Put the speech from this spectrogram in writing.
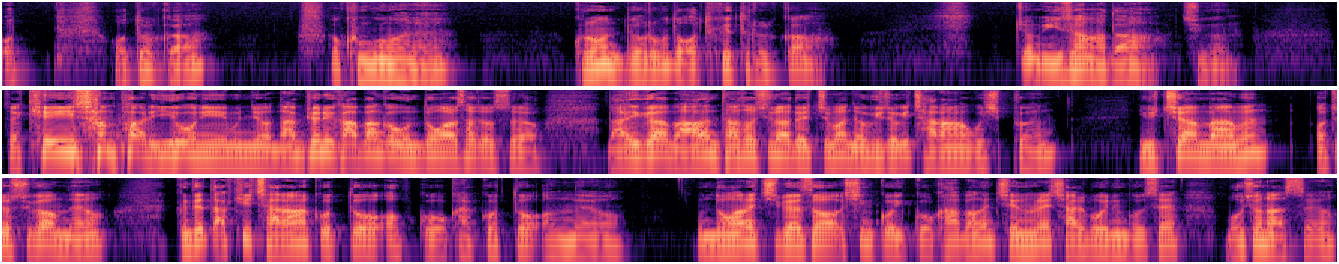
어, 어떨까? 어, 궁금하네. 그러면 여러분도 어떻게 들을까? 좀 이상하다, 지금. 자, K3825님은요, 남편이 가방과 운동화를 사줬어요. 나이가 45이나 됐지만 여기저기 자랑하고 싶은 유치한 마음은 어쩔 수가 없네요. 근데 딱히 자랑할 것도 없고 갈 것도 없네요. 운동화는 집에서 신고 있고 가방은 제 눈에 잘 보이는 곳에 모셔놨어요.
